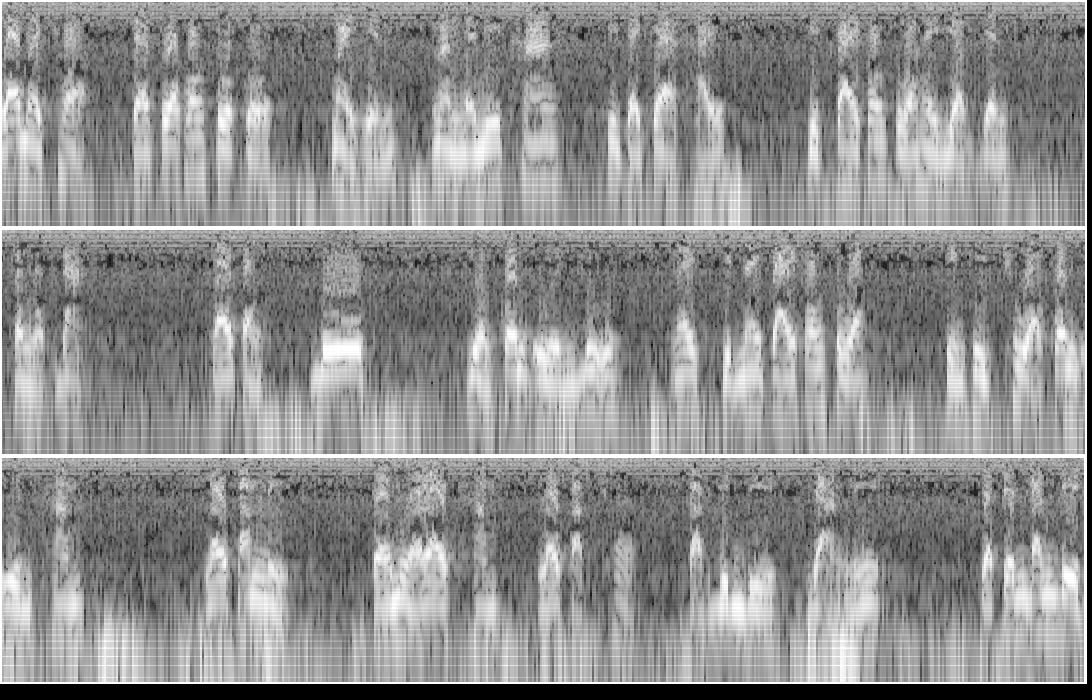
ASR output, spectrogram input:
เราไม่ชอบ แต่ตัวของตัวโกรธไม่เห็น นั่นไม่มีทางที่จะแก้ไข จิตใจของตัวให้เยือกเย็นสงบได้ เราต้องดูเรื่องคนอื่นดูในจิตในใจของตัว สิ่งที่ชั่วคนอื่นทำเราตำหนิ แต่เมื่อเราทำเรากลับชอบกลับยินดีอย่างนี้ จะเป็นบัณฑิต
